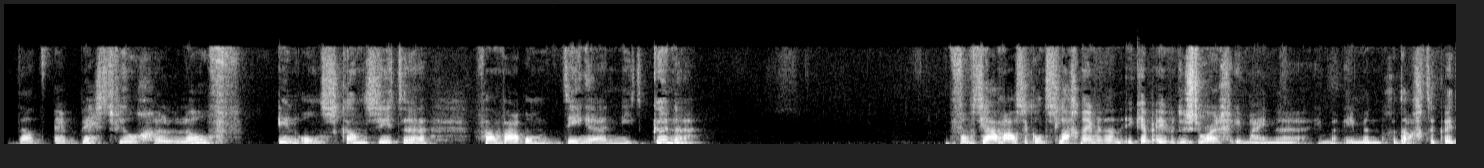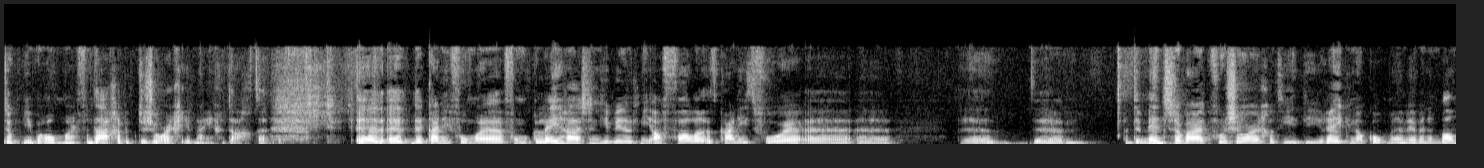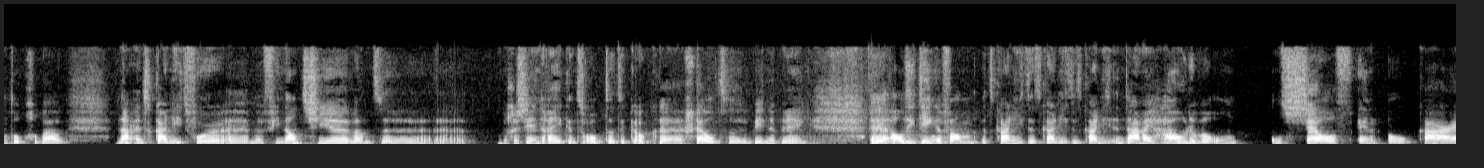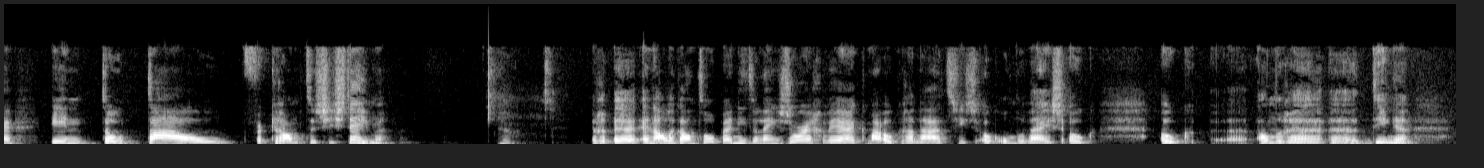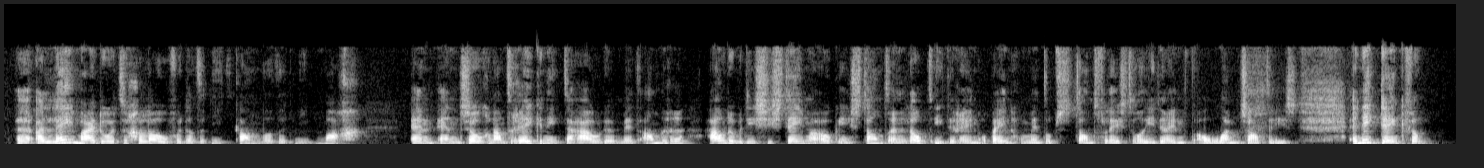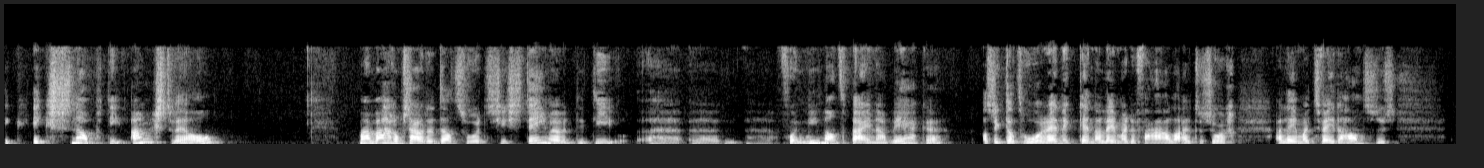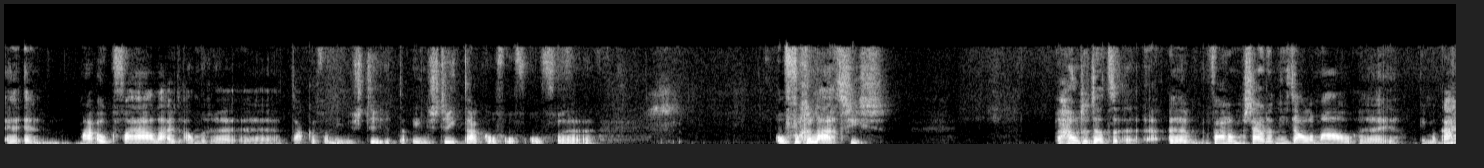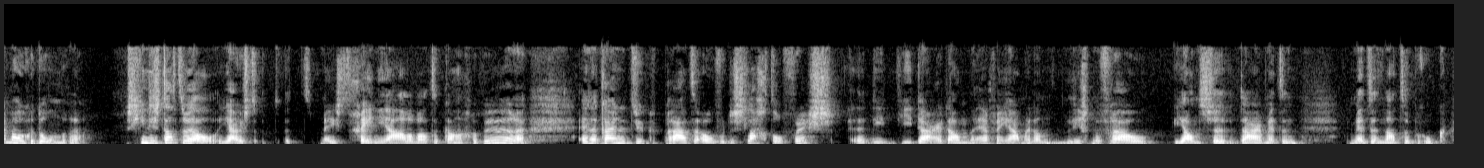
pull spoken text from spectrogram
dat er best veel geloof in ons kan zitten van waarom dingen niet kunnen. Bijvoorbeeld, ja, maar als ik ontslag neem, dan ik heb even de zorg in mijn, uh, in, in mijn gedachten. Ik weet ook niet waarom, maar vandaag heb ik de zorg in mijn gedachten. Uh, uh, dat kan niet voor, voor mijn collega's en die wil ik niet afvallen. Het kan niet voor de, de mensen waar ik voor zorg, die, die rekenen ook op me en we hebben een band opgebouwd. Nou, en het kan niet voor mijn financiën, want mijn gezin rekent erop dat ik ook uh, geld uh, binnenbreng. Uh, al die dingen van het kan niet, het kan niet, het kan niet. En daarmee houden we on, onszelf en elkaar in totaal verkrampte systemen. Ja. en alle kanten op, hè? niet alleen zorg, werk, maar ook relaties, ook onderwijs, ook, ook andere dingen. alleen maar door te geloven dat het niet kan, dat het niet mag en, en zogenaamd rekening te houden met anderen, houden we die systemen ook in stand. En loopt iedereen op enig moment op standvlees, terwijl iedereen het al lang zat is. En ik denk van, ik, ik snap die angst wel. Maar waarom zouden dat soort systemen, die, die uh, uh, voor niemand bijna werken? Als ik dat hoor, en ik ken alleen maar de verhalen uit de zorg, alleen maar tweedehands. Dus en, maar ook verhalen uit andere uh, takken van industrie, industrietakken of, of, of, uh, of relaties. We houden dat, uh, waarom zou dat niet allemaal in elkaar mogen donderen? Misschien is dat wel juist het, het, meest geniale wat er kan gebeuren. En dan kan je natuurlijk praten over de slachtoffers, die, die daar dan, hè, van ja, maar dan ligt mevrouw Jansen daar met een, met een natte broek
